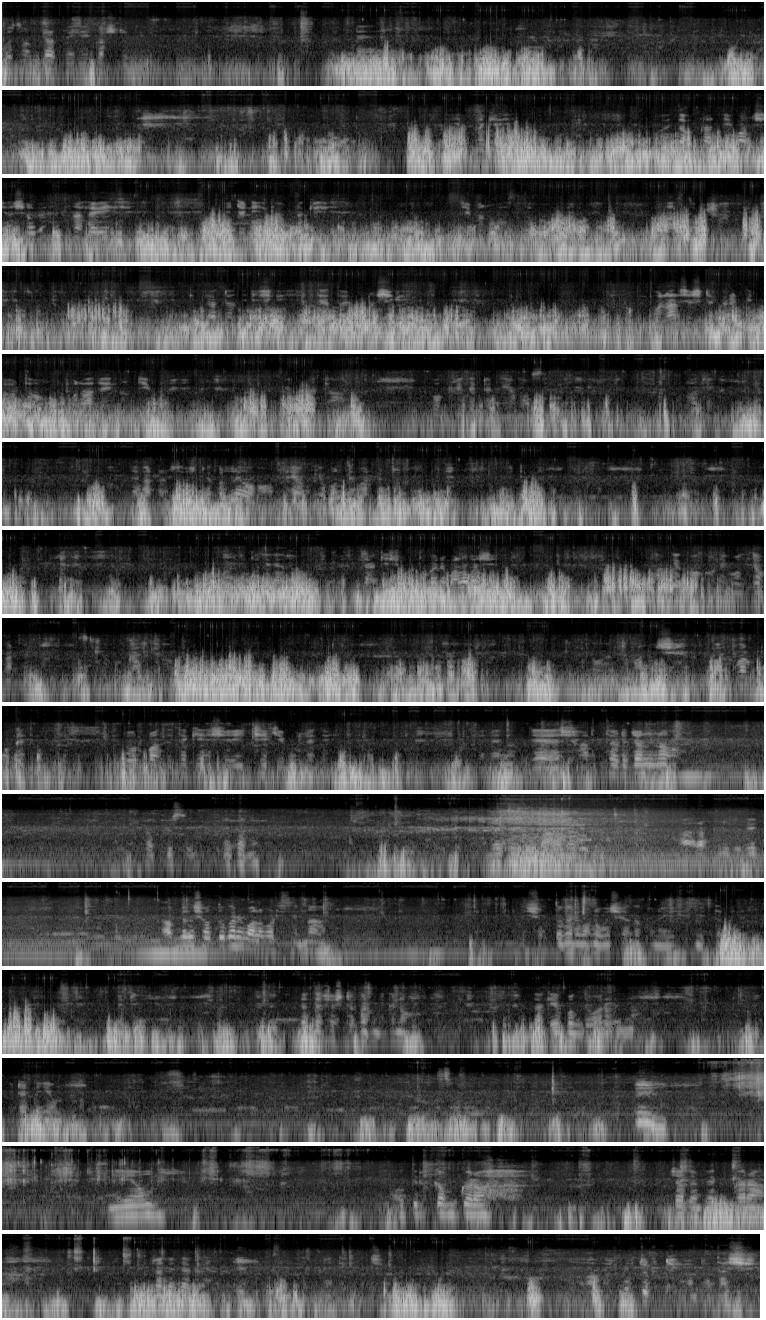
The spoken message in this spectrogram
প্রচণ্ড বেশি কষ্ট দিবে মানে আপনাকে হয়তো আপনার জীবন শেষ হবে নাহলে এই যে এটা নিয়ে কি আপনাকে জীবন বাঁচতে হবে বাস্তব সম্পর্কে চলতে হবে। কিন্তু একটা জিনিসকে এতই মানুষকে বলার চেষ্টা করেন কিন্তু তো বলা যায় না জীবনে একটা প্রকৃত একটা নিয়ম আছে বলা যায় না জানার চেষ্টা করলেও আপনি আমাকে বলতে পারবেন না যাকে সত্য করে ভালোবাসে তাকে কখনোই বলতে পারবেন না আজকে হোক কালকে হোক কিন্তু একটা মানুষ অপর পক্ষে দূর প্রান্ত থেকে সেই ঠিকই বলে দেয়। যে স্বার্থের জন্য সব কিছু এখানে। আর আপনি যদি আপনি তো সত্য করে ভালোবাসছেন না? সত্য করে ভালোবাসা কখনোই মিথ্যা। এটাই। যাতে চেষ্টা করেন কেন তাকে বলতে পারবেন না? এটা নিয়ম। Юм. Отиркам кара. Чадан бек кара. Чадан бек. Мутурт баташ.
